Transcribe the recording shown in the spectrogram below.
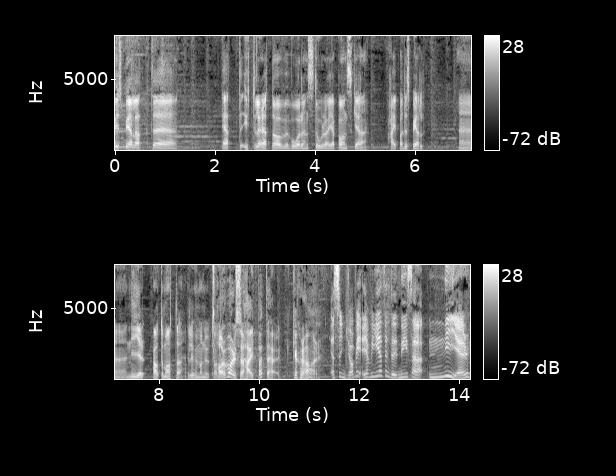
Ju spelat eh, ett, ytterligare ett av vårens stora japanska hypade spel. Eh, Nier Automata, eller hur man uttalar Har det varit så hypat det här? Kanske det har. Alltså jag vet, jag vet inte, det är såhär, Nier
